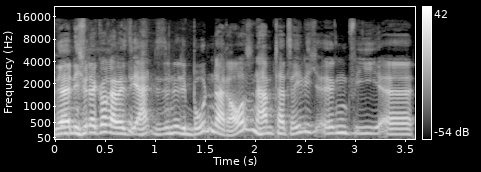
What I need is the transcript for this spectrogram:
Ja, nicht mit der Krogge, aber sie, hatten, sie sind mit dem Boden da raus und haben tatsächlich irgendwie, äh,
